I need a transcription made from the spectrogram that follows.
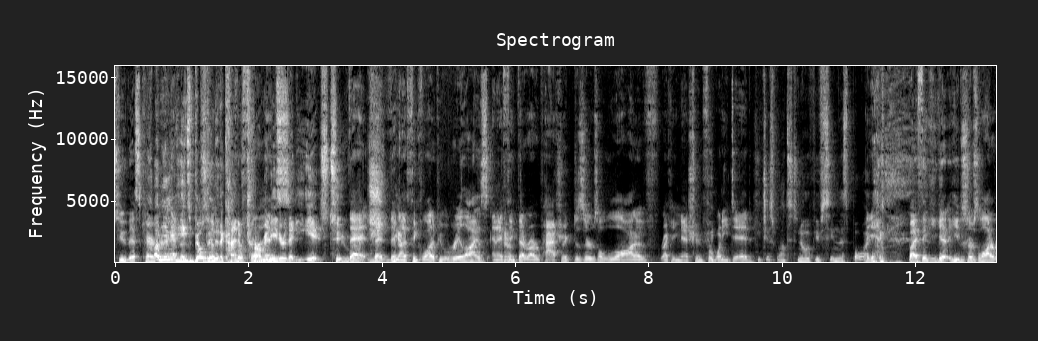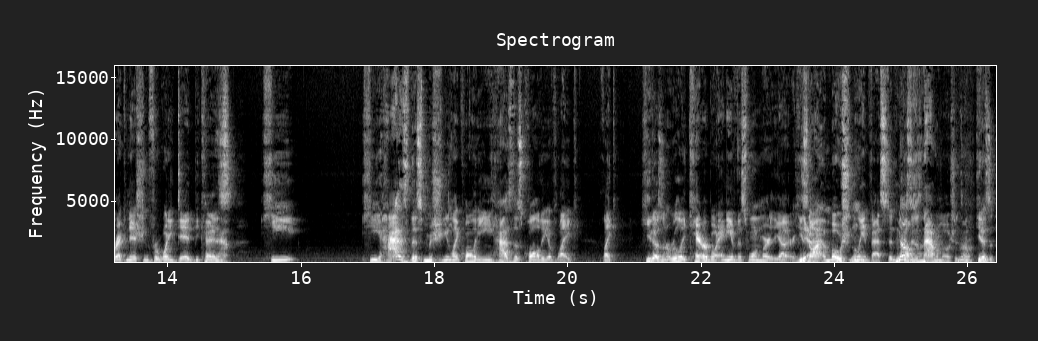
to this character. I mean, and the- it's built into the kind of Terminator that he is too. that, which- that than yeah. I think a lot of people realize, and I think that Robert Patrick deserves a lot of recognition for what he did. he just wants to know if you've seen this boy. Yeah, but I think he get he deserves a lot of recognition for what he did because he he has this machine like quality. He has this quality of like like he doesn't really care about any of this one way or the other. He's Yeah. not emotionally invested because No. he doesn't have emotions. No. He doesn't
